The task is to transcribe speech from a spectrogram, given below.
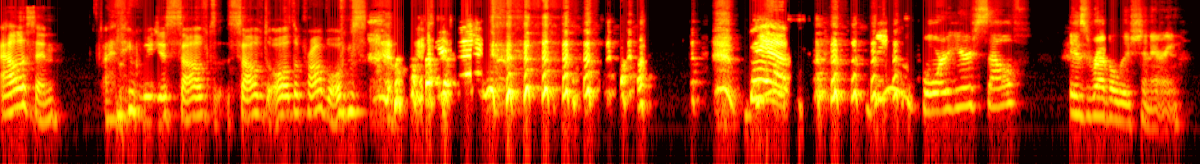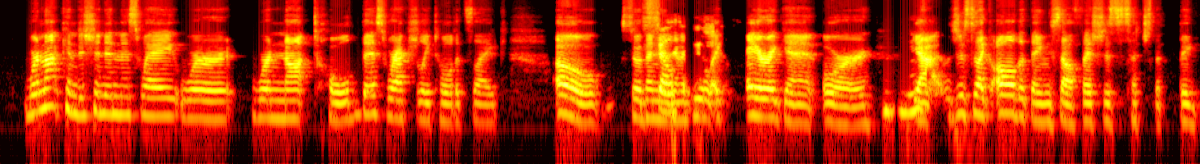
Allison i think we just solved solved all the problems. Bam! being for yourself is revolutionary. We're not conditioned in this way. We're we're not told this. We're actually told it's like oh so then selfish. you're going to be like arrogant or mm-hmm. yeah just like all the things. Selfish is such the big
